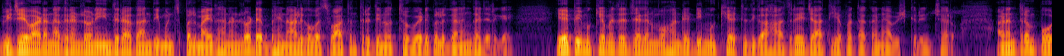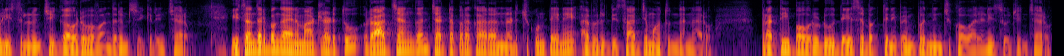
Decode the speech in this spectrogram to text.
విజయవాడ నగరంలోని ఇందిరాగాంధీ మున్సిపల్ మైదానంలో డెబ్బై నాలుగవ స్వాతంత్ర దినోత్సవ వేడుకలు ఘనంగా జరిగాయి. ఏపీ ముఖ్యమంత్రి జగన్మోహన్ రెడ్డి ముఖ్య అతిథిగా హాజరై జాతీయ పతాకాన్ని ఆవిష్కరించారు. అనంతరం పోలీసుల నుంచి గౌరవ వందనం స్వీకరించారు. ఈ సందర్భంగా ఆయన మాట్లాడుతూ రాజ్యాంగం చట్టప్రకారం నడుచుకుంటేనే అభివృద్ధి సాధ్యమవుతుందన్నారు. ప్రతి పౌరుడు దేశభక్తిని పెంపొందించుకోవాలని సూచించారు.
